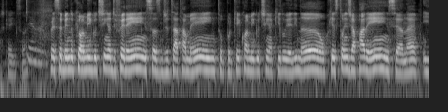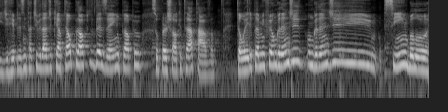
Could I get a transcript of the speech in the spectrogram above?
Acho que é isso, né? É percebendo que o amigo tinha diferenças de tratamento, por que, que o amigo tinha aquilo e ele não, questões de aparência, né? E de representatividade que que até o próprio desenho, o próprio Super Choque tratava. Então ele para mim foi um grande, um grande símbolo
